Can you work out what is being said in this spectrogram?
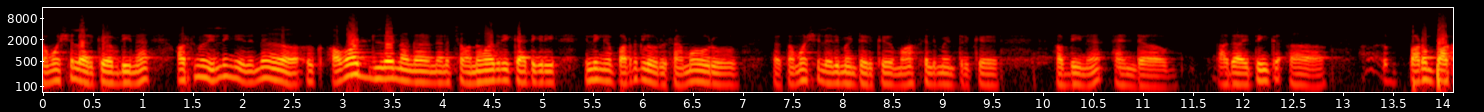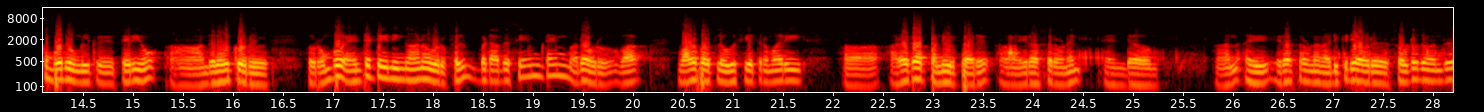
கமர்ஷியலாக இருக்குது அப்படின்னு. அவர் சொன்னார் இல்லைங்க இது என்ன அவார்டில் நாங்கள் நினச்சோம். அந்த மாதிரி கேட்டகரி இல்லைங்க படத்துக்குள்ள ஒரு செம ஒரு கமர்ஷியல் எலிமெண்ட் இருக்குது மாஸ் எலிமெண்ட் இருக்குது அப்படின்னு. அண்ட் அது ஐ திங்க் படம் பார்க்கும்போது உங்களுக்கு தெரியும். அந்தளவுக்கு ஒரு ஒரு ரொம்ப என்டர்டெய்னிங்கான ஒரு film but at the same time அதான் ஒரு வா வாழைப்பழத்தில் ஊசி ஏற்றுற மாதிரி அழகாக பண்ணியிருப்பார் இராசரவணன் அண்ட் இராசரவணன் அடிக்கடி அவர் சொல்கிறது வந்து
